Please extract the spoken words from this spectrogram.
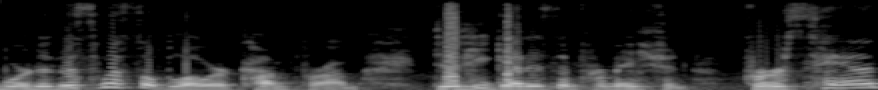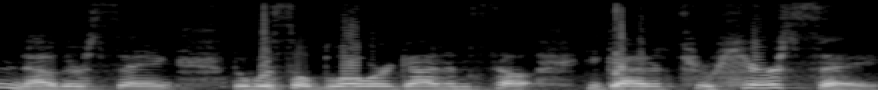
where did this whistleblower come from? Did he get his information firsthand? Now they're saying the whistleblower got himself. He got it through hearsay.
